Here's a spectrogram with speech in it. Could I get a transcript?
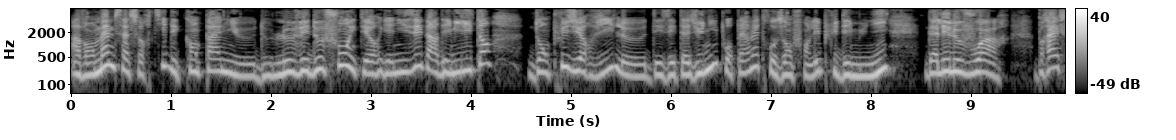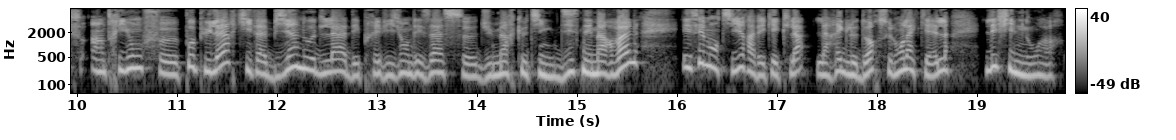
Avant même sa sortie, des campagnes de levée de fonds étaient organisées par des militants dans plusieurs villes des États-Unis pour permettre aux enfants les plus démunis d'aller le voir. Bref, un triomphe populaire qui va bien au-delà des prévisions des as du marketing Disney-Marvel et fait mentir avec éclat la règle d'or selon laquelle les films noirs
